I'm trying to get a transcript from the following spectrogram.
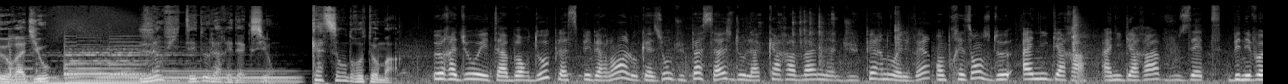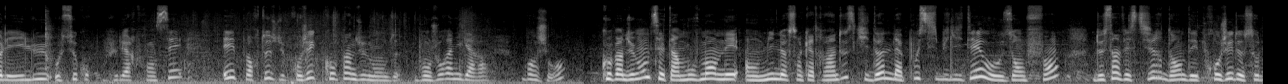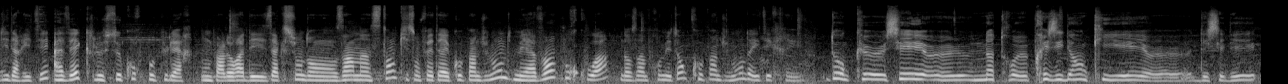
E-Radio, l'invité de la rédaction, Cassandre Thomas. E-Radio est à Bordeaux, place Péberlan, à l'occasion du passage de la caravane du Père Noël Vert en présence de Annie Gara. Annie Gara, vous êtes bénévole et élue au Secours populaire français et porteuse du projet Copains du Monde. Bonjour Annie Gara. Bonjour. Copains du Monde, c'est un mouvement né en 1992 qui donne la possibilité aux enfants de s'investir dans des projets de solidarité avec le secours populaire. On parlera des actions dans un instant qui sont faites avec Copains du Monde, mais avant, pourquoi, dans un premier temps, Copains du Monde a été créé? Donc euh, c'est euh, notre président qui est euh, décédé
